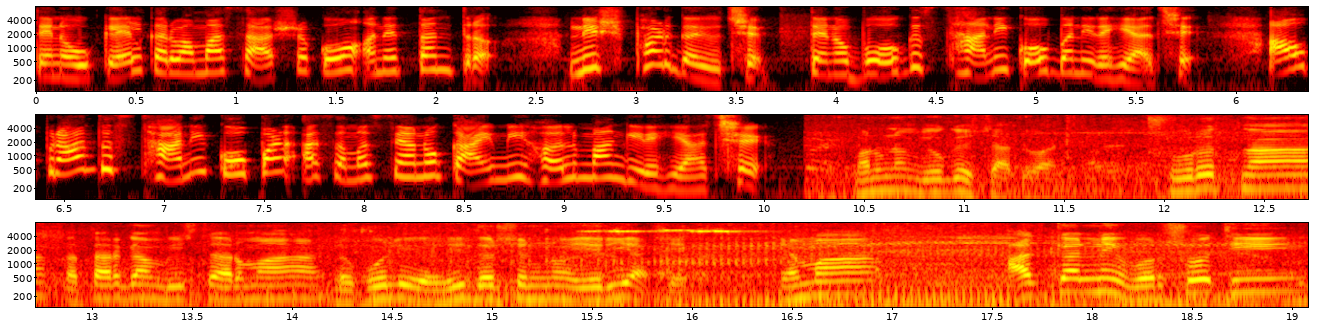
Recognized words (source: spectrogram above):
તેનો ઉકેલ કરવામાં શાસકો અને તંત્ર નિષ્ફળ ગયું છે. તેનો ભોગ સ્થાનિકો બની રહ્યા છે. આ ઉપરાંત સ્થાનિકો પણ આ સમસ્યાનો કાયમી હલ માંગી રહ્યા છે. મારું નામ યોગેશ જાદવાણી. સુરતના કતારગામ વિસ્તારમાં ડભોલી હરિદર્શનનો એરિયા છે. એમાં આજકાલની વર્ષોથી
